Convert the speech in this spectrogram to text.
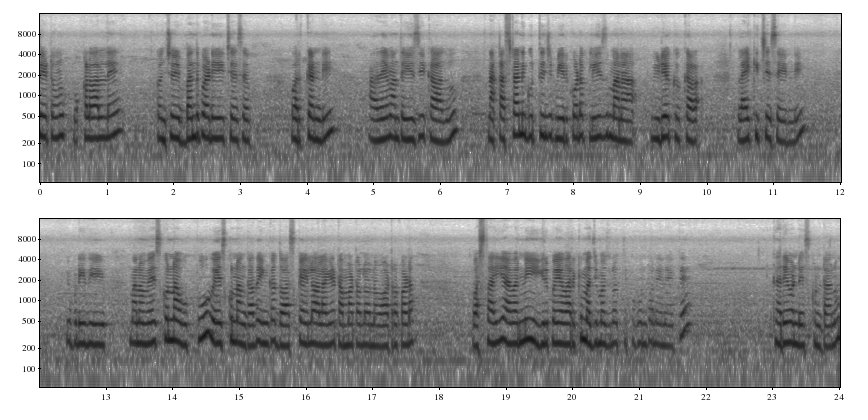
చేయటం ఒక్కళ్ళ వల్లే కొంచెం ఇబ్బంది పడి చేసే వర్క్ అండి. అదేమంత ఈజీ కాదు. నా కష్టాన్ని గుర్తించి మీరు కూడా ప్లీజ్ మన వీడియోకి ఒక లైక్ ఇచ్చేసేయండి. ఇప్పుడు ఇది మనం వేసుకున్న ఉప్పు వేసుకున్నాం కదా ఇంకా దోసకాయలు అలాగే టమాటాలో ఉన్న వాటర్ కూడా వస్తాయి. అవన్నీ ఎగిరిపోయే వరకు మధ్య మధ్యలో తిప్పుకుంటూ నేనైతే కర్రీ వండేసుకుంటాను.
